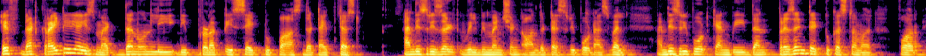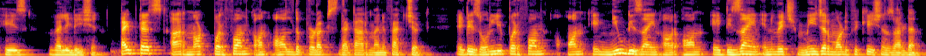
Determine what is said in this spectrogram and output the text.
If that criteria is met, then only the product is said to pass the type test and this result will be mentioned on the test report as well and this report can be then presented to customer for his validation type tests are not performed on all the products that are manufactured it is only performed on a new design or on a design in which major modifications are done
